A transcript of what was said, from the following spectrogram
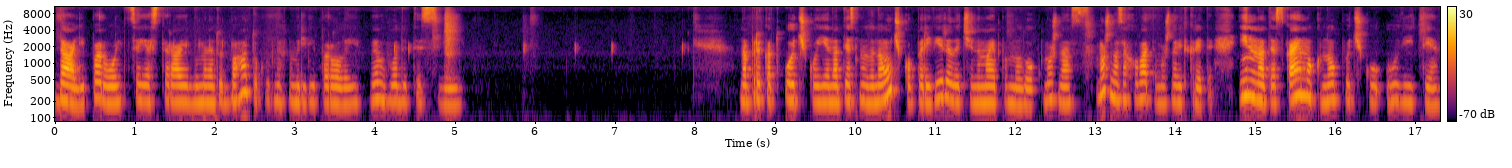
Далі пароль. Це я стираю, бо в мене тут багато клубних номерів і паролей. Ви вводите свій. Наприклад, очко є, натиснули на очко, перевірили, чи немає помилок. Можна, можна заховати, можна відкрити. І натискаємо кнопочку Увійти.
